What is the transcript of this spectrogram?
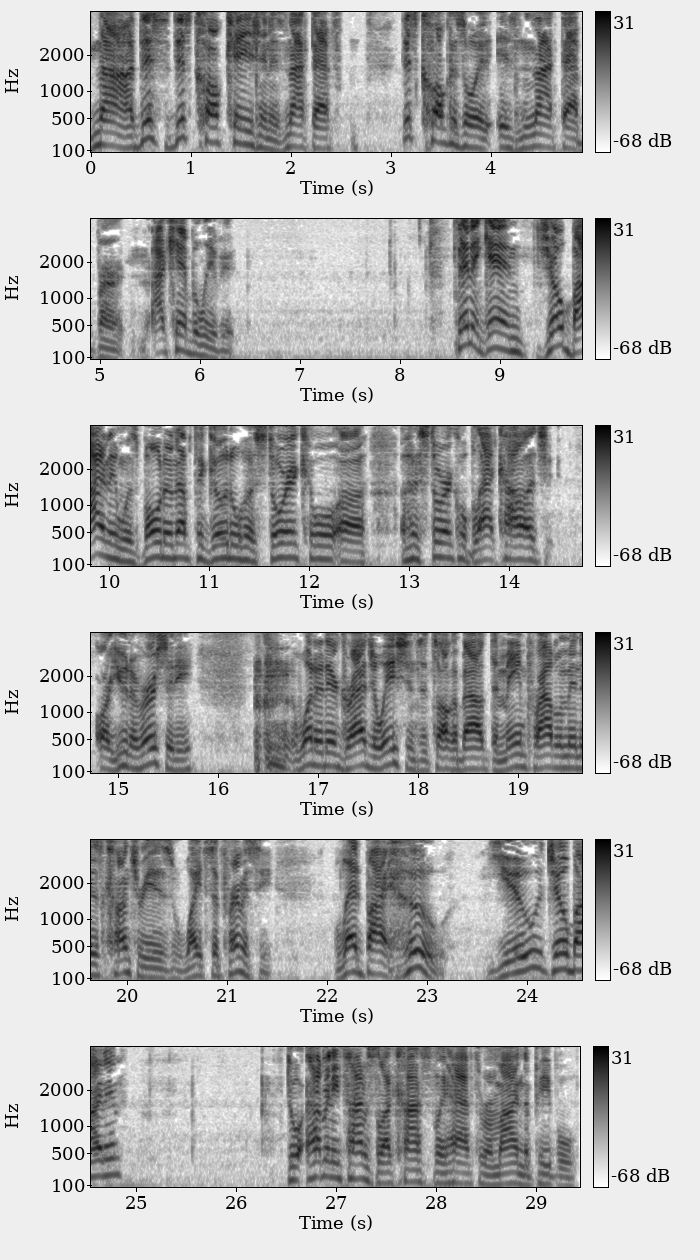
Nah, this this Caucasian is not that this Caucasoid is not that burnt. I can't believe it. Then again, Joe Biden was bold enough to go to a historical uh, a historical black college or university, one of their graduations, and talk about the main problem in this country is white supremacy. Led by who? You, Joe Biden? Do how many times do I constantly have to remind the people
